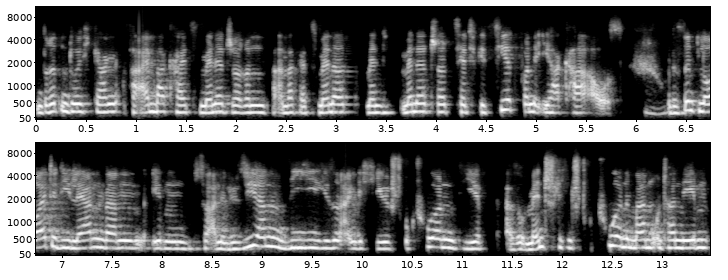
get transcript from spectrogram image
im dritten Durchgang Vereinbarkeitsmanagerinnen, Vereinbarkeitsmanager zertifiziert von der IHK aus. Mhm. Und das sind Leute, die lernen dann eben zu analysieren, wie sind eigentlich die Strukturen, die also menschlichen Strukturen in meinem Unternehmen,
